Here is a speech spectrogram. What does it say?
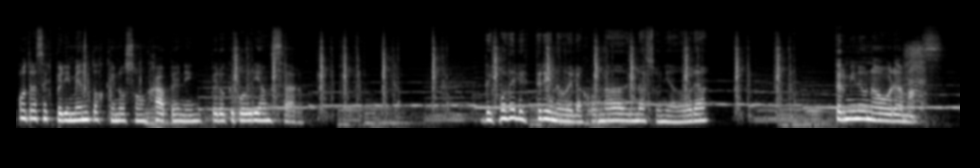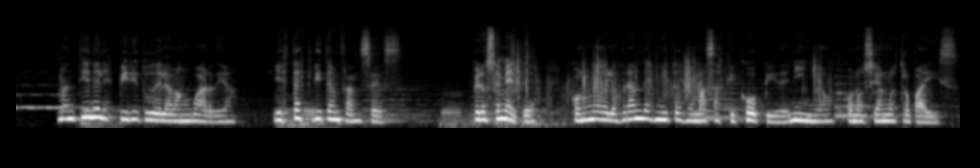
otras experimentos que no son happening, pero que podrían ser. Después del estreno de La Jornada de una Soñadora, termina una obra más. Mantiene el espíritu de la vanguardia y está escrita en francés, pero se mete con uno de los grandes mitos de masas que Copy, de niño, conoció en nuestro país.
